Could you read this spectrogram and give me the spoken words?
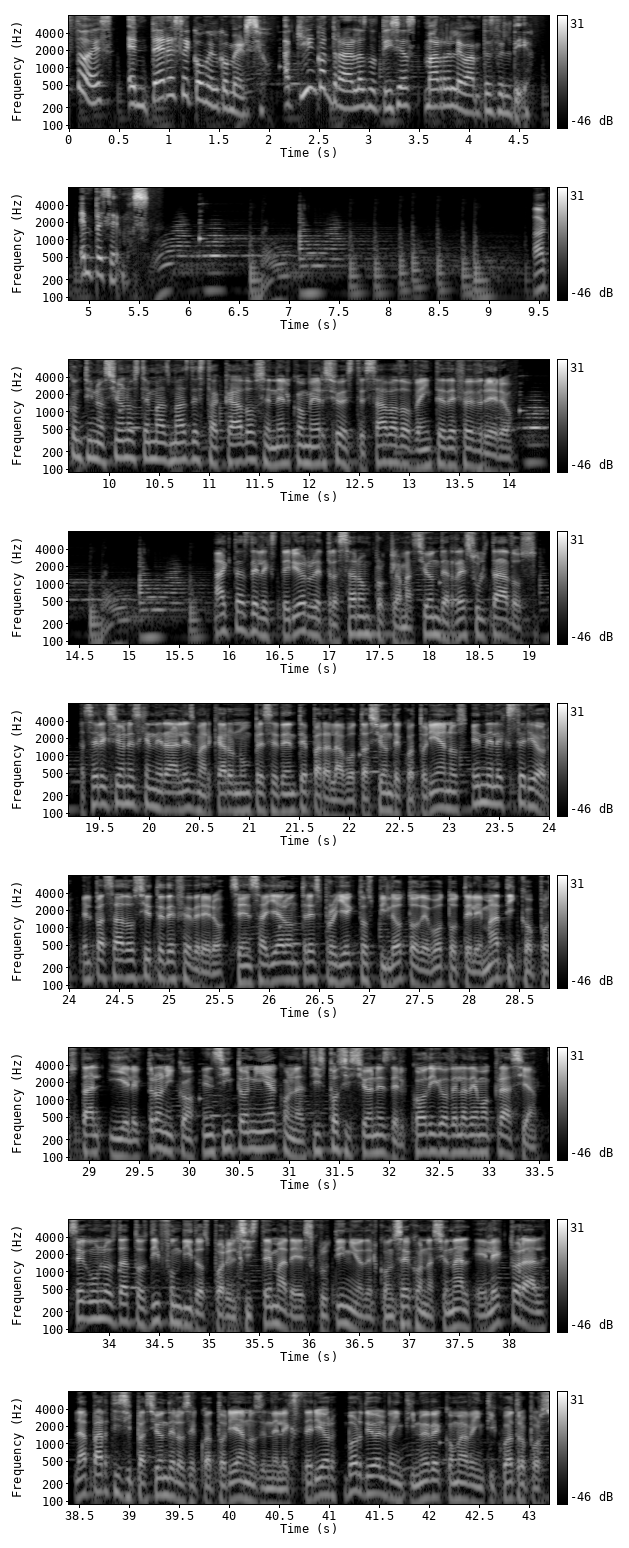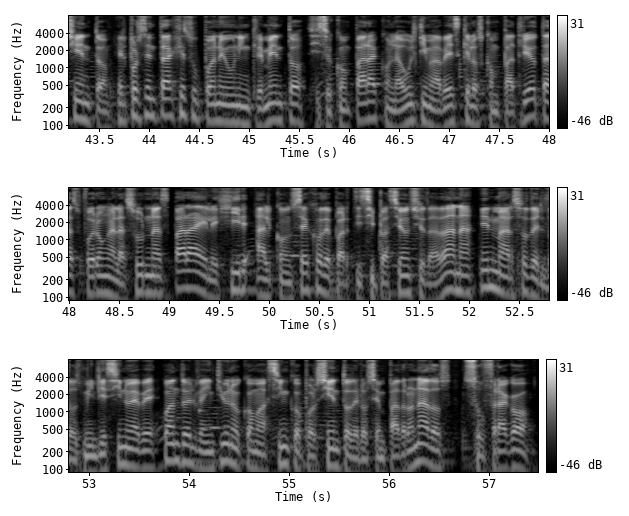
Esto es Entérese con el Comercio. Aquí encontrará las noticias más relevantes del día. Empecemos. A continuación, los temas más destacados en el comercio este sábado 20 de febrero. Actas del exterior retrasaron proclamación de resultados. Las elecciones generales marcaron un precedente para la votación de ecuatorianos en el exterior. El pasado 7 de febrero se ensayaron tres proyectos piloto de voto telemático, postal y electrónico en sintonía con las disposiciones del Código de la Democracia. Según los datos difundidos por el sistema de escrutinio del Consejo Nacional Electoral, la participación de los ecuatorianos en el exterior bordeó el 29,24%. El porcentaje supone un incremento si se compara con la última vez que los compatriotas fueron a las urnas para para elegir al Consejo de Participación Ciudadana en marzo del 2019, cuando el 21,5% de los empadronados sufragó.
